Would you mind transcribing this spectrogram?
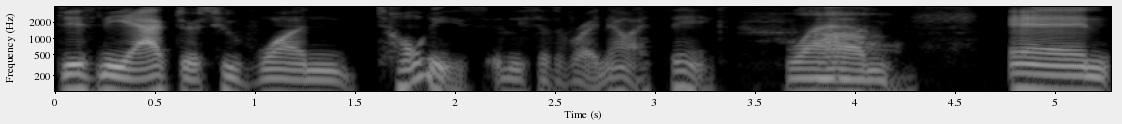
Disney actors who've won Tonys, at least as of right now, I think. Wow. Um, and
